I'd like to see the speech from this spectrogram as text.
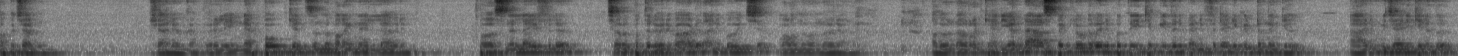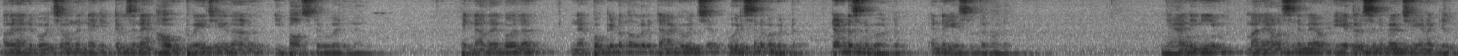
അപ്പച്ചാടൻ ഷാനൂക്ക ഇവരല്ലേ നെപ്പോ കിഡ്സ് എന്ന് പറയുന്ന എല്ലാവരും. പേഴ്സണൽ ലൈഫിൽ ചെറുപ്പത്തിൽ ഒരുപാട് അനുഭവിച്ച് വളർന്നു വന്നവരാണ്. അതുകൊണ്ട് അവരുടെ കരിയറിന്റെ ആസ്പെക്റ്റിലോട്ട് വരുമ്പോഴത്തേക്കും ഇതൊരു ബെനിഫിറ്റായിട്ട് കിട്ടുന്നെങ്കിൽ ആരും വിചാരിക്കരുത്. അവർ അനുഭവിച്ച് വന്ന നെഗറ്റീവ്സിനെ ഔട്ട് വേ ചെയ്താണ് ഈ പോസിറ്റീവ് വരുന്നത്. പിന്നെ അതേപോലെ നെപ്പോ കിട്ടുന്നുള്ളൊരു ടാഗ് വെച്ച് ഒരു സിനിമ കിട്ടും. രണ്ട് സിനിമ കിട്ടും. എന്റെ കേസിലത്തെ പോലെ. ഞാൻ ഇനിയും മലയാള സിനിമയോ ഏതൊരു സിനിമയോ ചെയ്യണമെങ്കിൽ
